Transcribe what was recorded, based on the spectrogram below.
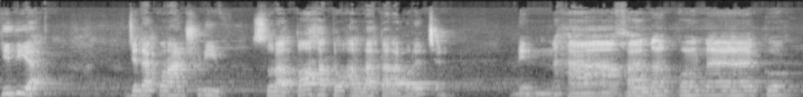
কি দিয়া? যেটা কোরআন শরীফ, সুরা তাহাতেও আল্লাহ তাআলা বলেছেন, মিনহা খালাকনাকুম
